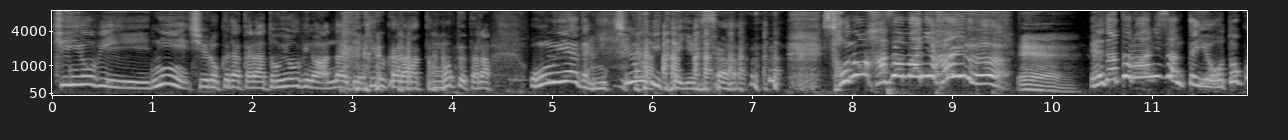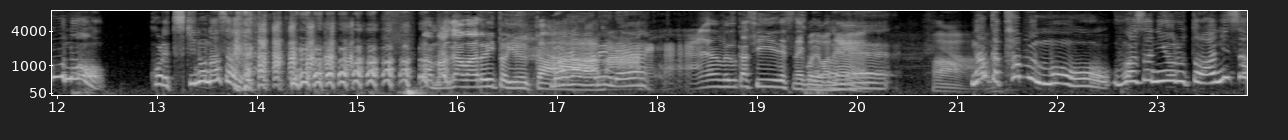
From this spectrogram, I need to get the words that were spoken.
金曜日に収録だから土曜日の案内できるかなと思ってたら オンエアが日曜日っていうさ その狭間に入るえ枝太郎兄さんっていう男のこれ月のなさよ。あ間が悪いというか。間が悪いね。まあ難しいですねこれはね。ああなんか多分もう噂によると兄さん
